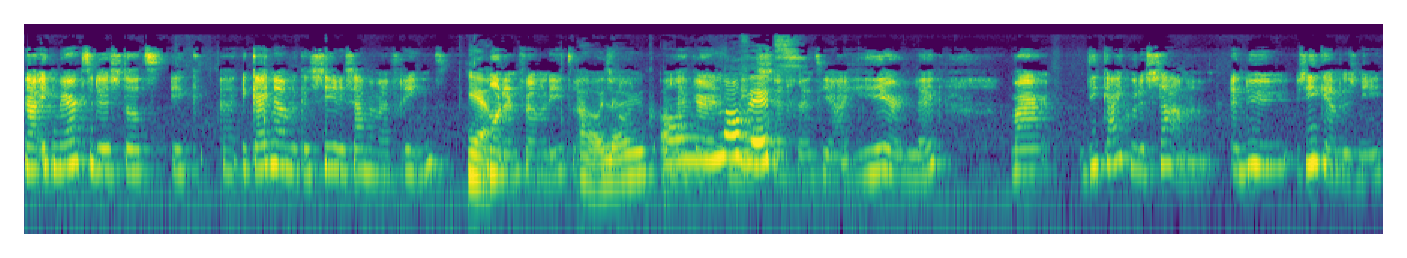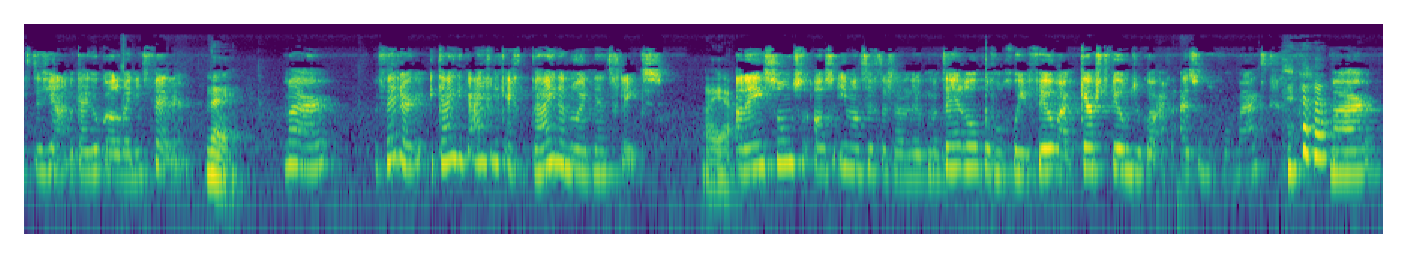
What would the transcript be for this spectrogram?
Nou, ik merkte dus dat ik... eh, ik kijk namelijk een serie samen met mijn vriend. ja. Modern Family trouwens. Oh, leuk. Oh, lekker love it. Ja, heerlijk. Maar die kijken we dus samen. En nu zie ik hem dus niet. Dus ja, we kijken ook allebei niet verder. Nee. Maar verder kijk ik eigenlijk echt bijna nooit Netflix. Oh ja. Alleen soms als iemand zegt er staat een documentaire op of een goede film. Maar kerstfilm is ook wel echt uitzondering voor gemaakt. maar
